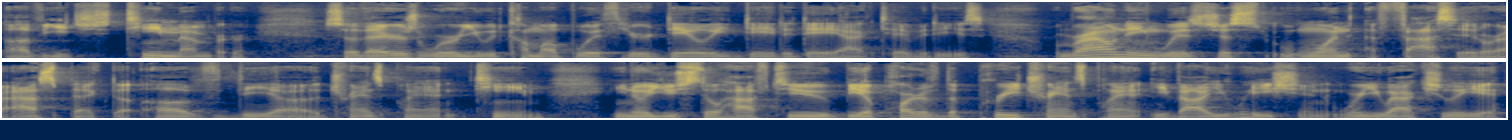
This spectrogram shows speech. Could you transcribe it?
of each team member. So there's where you would come up with your daily day to day activities. Rounding was just one facet or aspect of the uh, transplant team. You know, you still have to be a part of the pre transplant evaluation where you actually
